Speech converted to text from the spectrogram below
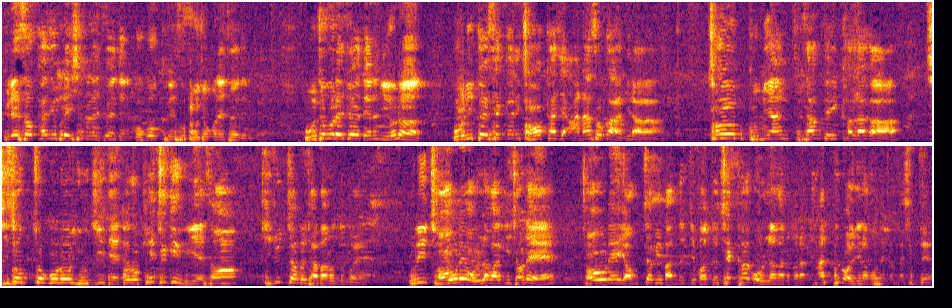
그래서 칼리브레이션을 해줘야 되는 거고 그래서 보정을 해줘야 되는 거예요. 보정을 해줘야 되는 이유는 모니터의 색깔이 정확하지 않아서가 아니라 처음 구매한 그 상태의 컬러가 지속적으로 유지되도록 해주기 위해서 기준점을 잡아놓는 거예요. 우리 저울에 올라가기 전에 저울에 0점이 맞는지 먼저 체크하고 올라가는 거랑 같은 원리라고 생각하시면 돼요.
